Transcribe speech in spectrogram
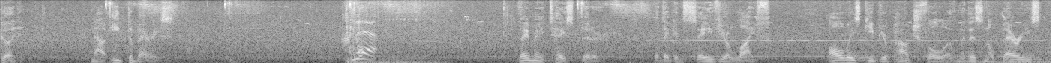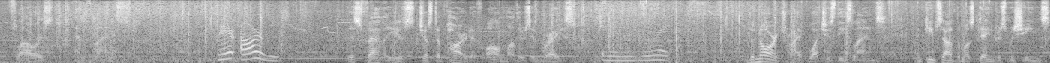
Good. Now eat the berries. They may taste bitter, but they can save your life. Always keep your pouch full of medicinal berries, flowers, and plants. Where are we? This valley is just a part of All Mother's embrace. Embrace. The Nora tribe watches these lands and keeps out the most dangerous machines.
